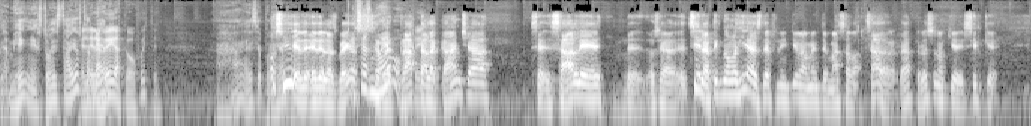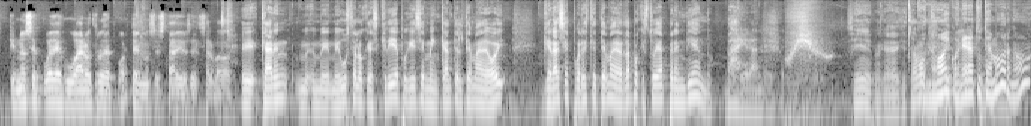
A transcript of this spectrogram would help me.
también estos estadios el de. Las Vegas que vos fuiste. Ajá, ese, por Oh, ejemplo. sí, el, el de Las Vegas Ese es se nuevo. retracta Sí. la cancha, se sale, de- o sea, sí, la tecnología es definitivamente más avanzada, ¿verdad? Pero eso no quiere decir que, que no se puede jugar otro deporte en los estadios de El Salvador. Eh, Karen, me, gusta lo que escribe porque dice, me encanta el tema de hoy. Gracias por este tema, de verdad, porque estoy aprendiendo. Vaya. grande. Sí, porque aquí estamos. Oh, no, ¿y cuál era tu temor, no?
